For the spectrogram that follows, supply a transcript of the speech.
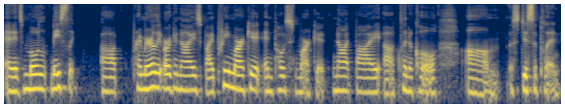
and it's mo- mostly, uh, primarily organized by pre-market and post-market, not by uh, clinical um, discipline.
